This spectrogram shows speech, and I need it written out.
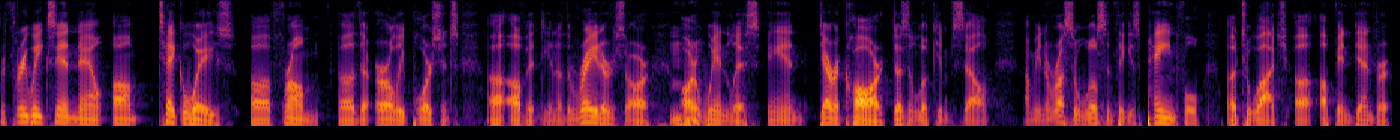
We're three weeks in now. Um, takeaways uh, from uh, the early portions uh, of it. You know, the Raiders are are winless, and Derek Carr doesn't look himself. I mean, the Russell Wilson thing is painful uh, to watch uh, up in Denver.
